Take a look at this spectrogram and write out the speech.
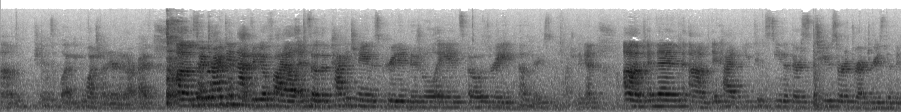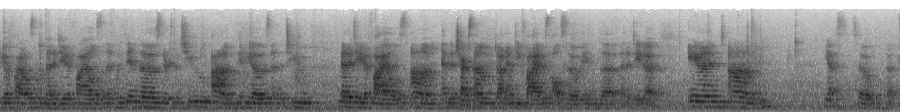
Um, shameless plug, you can watch it on Internet Archive. Um, so I dragged in that video file, and so the package name is created visual aids 03. Oh, here, you just watch it again. Um, and then um, it had, you can see that there's two sort of directories, the video files and the metadata files, and then within those, there's the two um, videos and the two metadata files, um, and the checksum.md5 is also in the metadata. And um, yes, so that's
